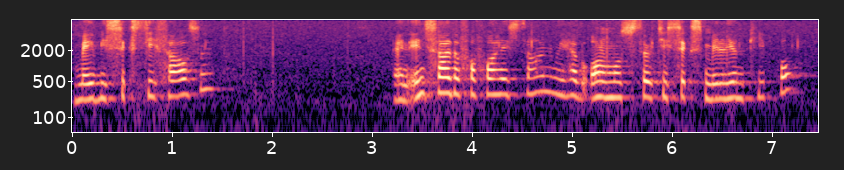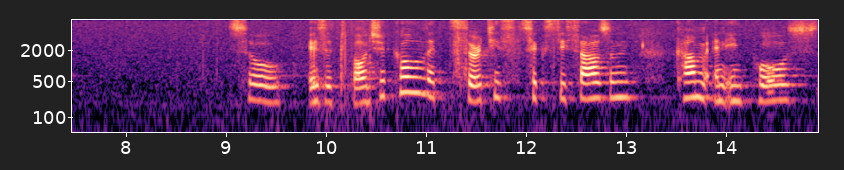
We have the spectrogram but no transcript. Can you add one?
maybe 60,000. And inside of Afghanistan, we have almost 36 million people. So is it logical that 30, 60,000 come and impose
